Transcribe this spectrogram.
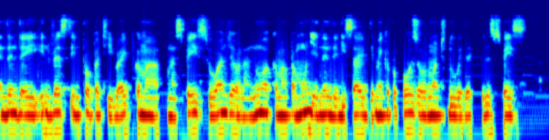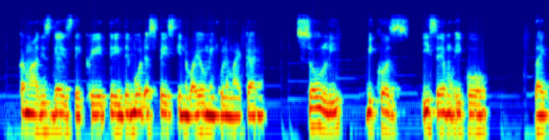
and then they invest in property right? Kama kuna space uwanja wananua kama pamoja and then they decide they make a proposal on what to do with, it, with this space. Kama these guys they create they, they bought a space in wyoming kule marekani solely because hii sehemu iko like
